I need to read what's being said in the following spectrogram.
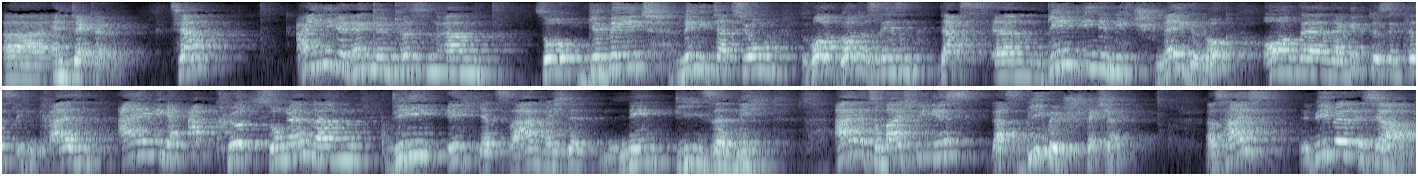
äh, entdecken? Tja, einige denken, Christen, ähm, so Gebet, Meditation, Wort Gottes lesen, das ähm, geht ihnen nicht schnell genug. Und äh, da gibt es in christlichen Kreisen einige Abkürzungen, ähm, die ich jetzt sagen möchte, nehmt diese nicht. Eine zum Beispiel ist das Bibelstechen. Das heißt, die Bibel ist ja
